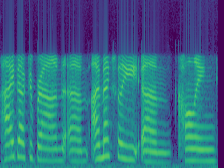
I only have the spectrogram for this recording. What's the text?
Hi, Dr. Brown. Um, I'm actually um, calling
